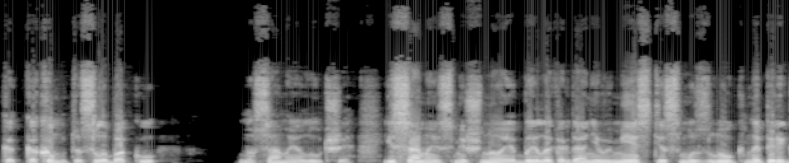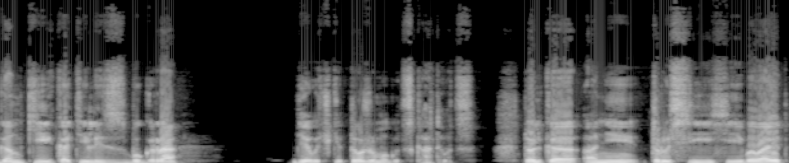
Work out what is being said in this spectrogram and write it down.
как какому-то слабаку. Но самое лучшее и самое смешное было, когда они вместе с Музлук на перегонки катились с бугра. Девочки тоже могут скатываться. Только они трусихи и, бывает,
